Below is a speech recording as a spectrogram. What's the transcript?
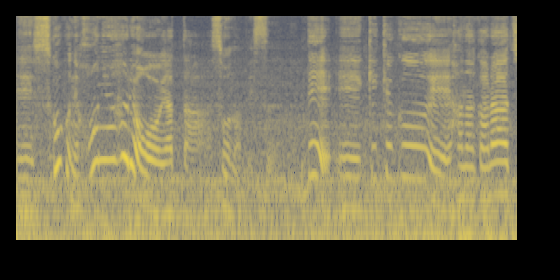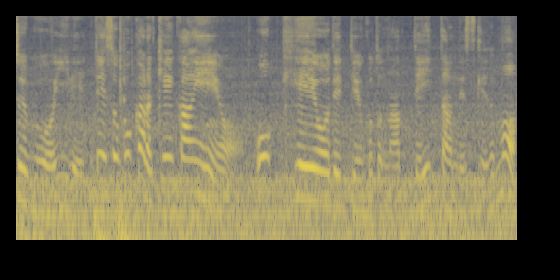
えー、すごくね哺乳不良をやったそうなんですで、えー、結局、えー、鼻からチューブを入れてそこから経管栄養を併用でっていうことになっていったんですけども、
